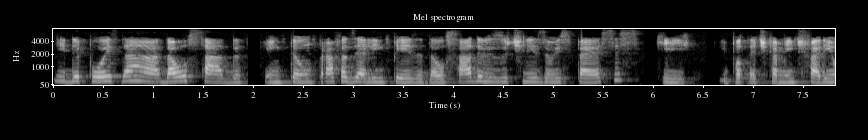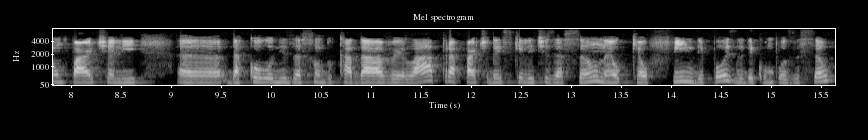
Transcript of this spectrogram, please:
E depois da, da ossada. Então, para fazer a limpeza da ossada, eles utilizam espécies que hipoteticamente fariam parte ali uh, da colonização do cadáver lá para a parte da esqueletização, né, o que é o fim depois da decomposição.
